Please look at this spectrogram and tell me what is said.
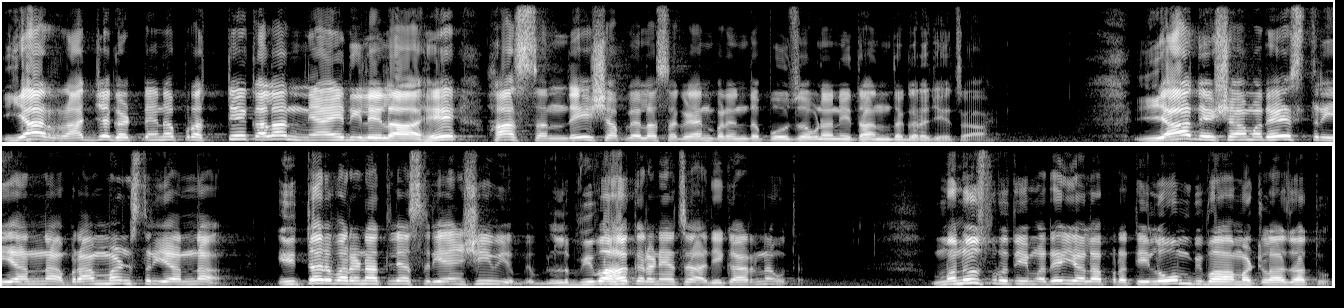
या राज्यघटनेनं प्रत्येकाला न्याय दिलेला आहे. हा संदेश आपल्याला सगळ्यांपर्यंत पोहोचवणं नितांत गरजेचं आहे. या देशामध्ये स्त्रियांना ब्राह्मण स्त्रियांना इतर वर्णातल्या स्त्रियांशी विवाह करण्याचा अधिकार नव्हता. मनुस्मृतीमध्ये याला प्रतिलोम विवाह म्हटला जातो.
